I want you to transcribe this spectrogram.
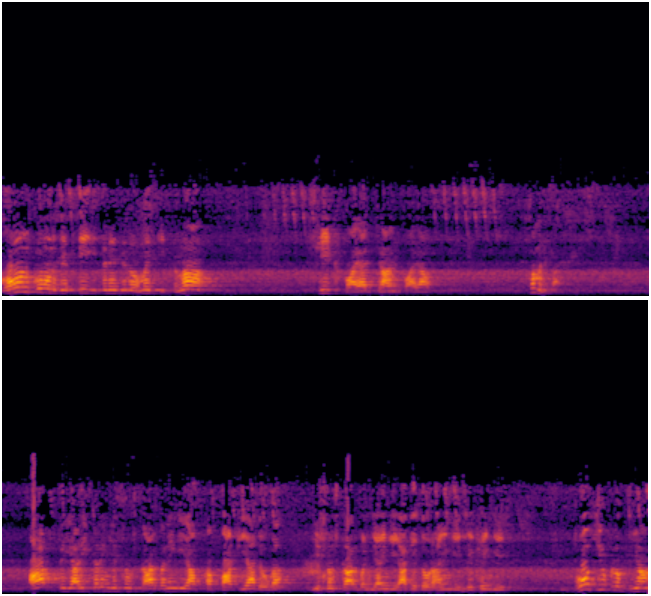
कौन कौन व्यक्ति इतने दिनों में कितना सीख पाया, जान पाया, समझ पाया? आप तैयारी करेंगे संस्कार बनेंगे, आपका पाठ याद होगा। ये संस्कार बन जाएँगे, आगे दोहराएँगे, लिखेंगे। बहुत सी उपलब्धियाँ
